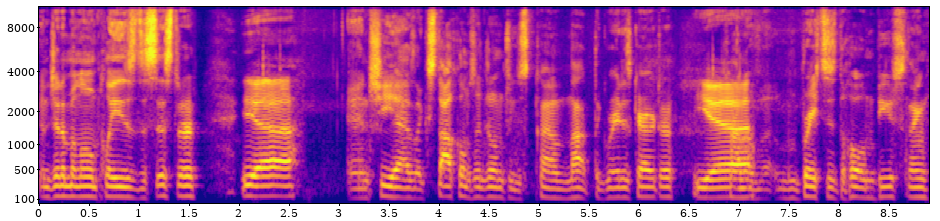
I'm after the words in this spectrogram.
And Jena Malone plays the sister. yeah, and she has like Stockholm syndrome. She's kind of not the greatest character. Yeah, Kind of embraces the whole abuse thing,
